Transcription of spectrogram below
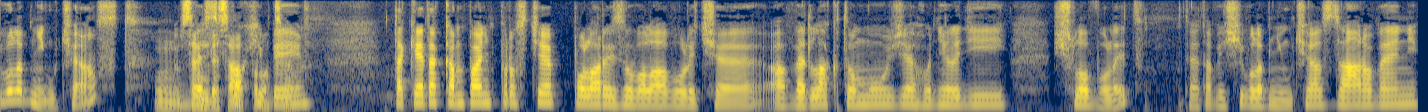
volební účast, hmm, 70%. bez pochyby, také ta kampaň prostě polarizovala voliče a vedla k tomu, že hodně lidí šlo volit. To je ta vyšší volební účast. Zároveň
